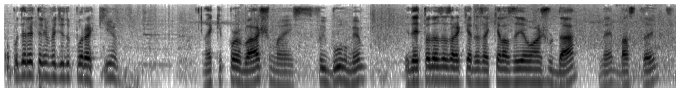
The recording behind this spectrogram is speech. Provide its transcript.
eu poderia ter invadido por aqui, ó. Aqui por baixo, mas fui burro mesmo. E daí todas as arqueiras aqui, elas iam ajudar, né? Bastante.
